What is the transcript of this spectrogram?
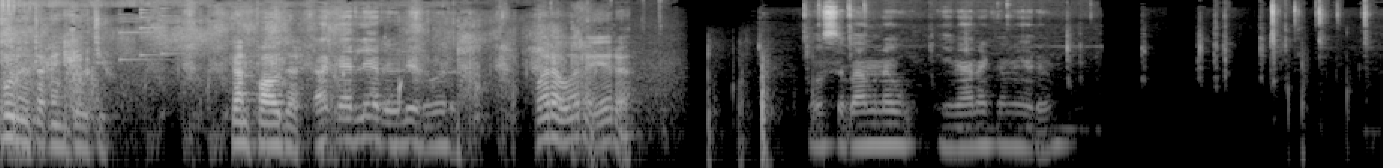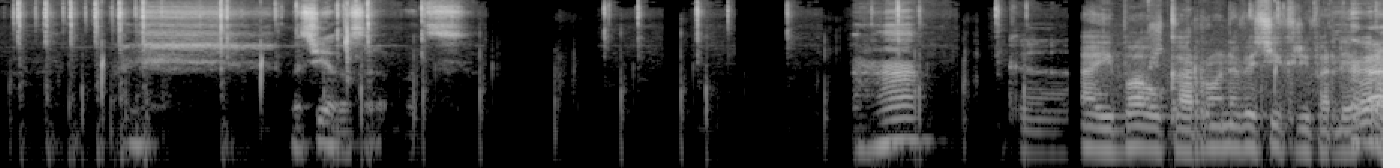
कौन था कहीं जोती गन पाउडर क्या कर ले रहे ले रहे ورا ورا يرا. بص بقى من هنا أنا كم يرا؟ بس شيء بس بس. أها. أي باو كارونا بشي كريفر لي ورا.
